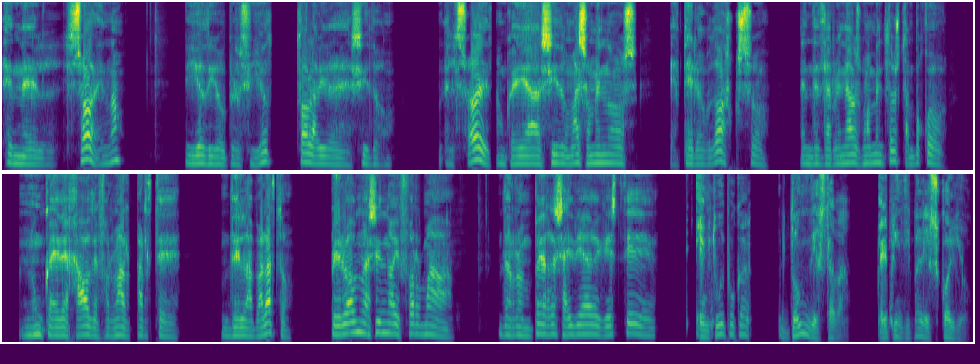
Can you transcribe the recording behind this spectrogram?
en el PSOE, ¿no? Y yo digo, pero si yo toda la vida he sido del PSOE, aunque haya sido más o menos heterodoxo en determinados momentos, tampoco nunca he dejado de formar parte del aparato. Pero aún así no hay forma de romper esa idea de que este... En tu época, ¿dónde estaba el principal escollo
